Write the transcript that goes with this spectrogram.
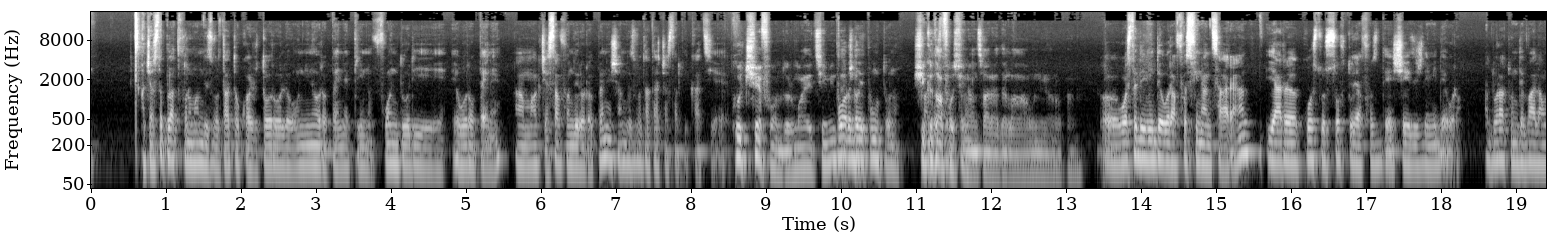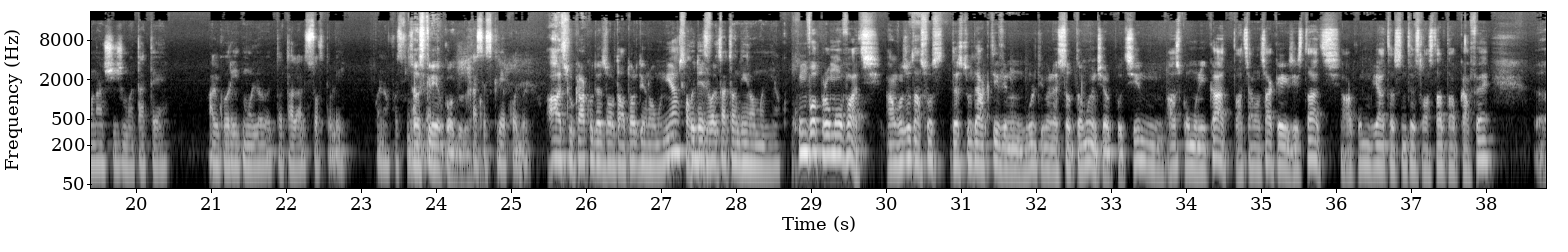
Această platformă am dezvoltat-o cu ajutorul Uniunii Europene prin fonduri europene. Am accesat fonduri europene și am dezvoltat această aplicație. Cu ce fonduri? Mai ții minte? POR ce- 2.1. Și Am cât a fost fost finanțarea de la Uniunea Europeană? Uh, 100.000 de euro a fost finanțarea, iar uh, costul softului a fost de 60.000 de euro. A durat undeva la un an și jumătate algoritmul total al softului până a fost finanțat. scrie codul, de Ca fapt. să scrie codul. Ați lucrat cu dezvoltatori din România? Sau Cu dezvoltator din România. Cum vă promovați? Am văzut, ați fost destul de activi în ultimele săptămâni, cel puțin. Ați comunicat, ați anunțat că existați. Acum, iată, sunteți la Startup Cafe.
